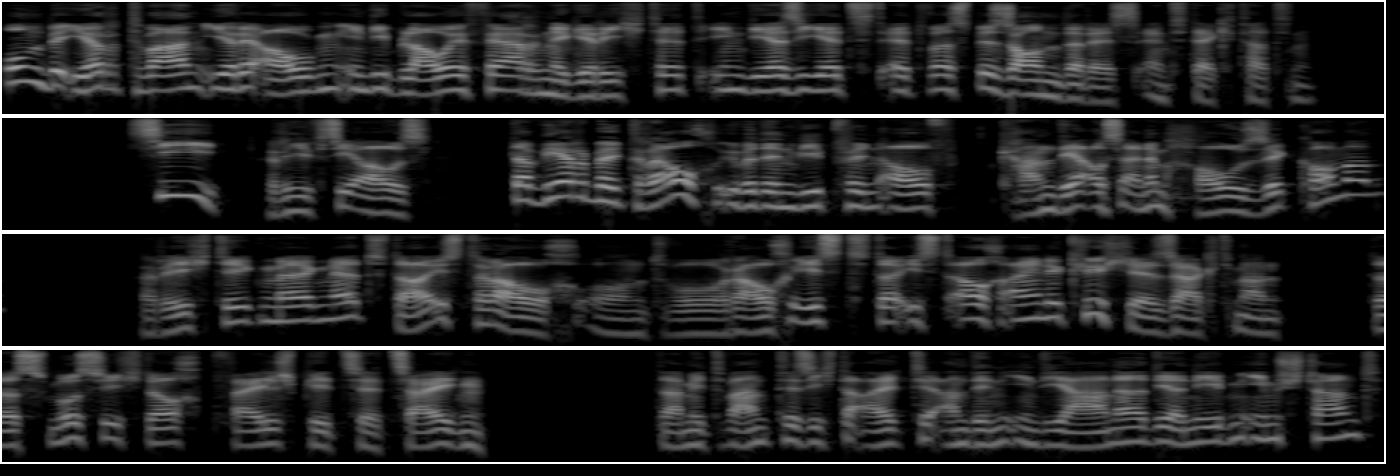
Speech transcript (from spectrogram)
Unbeirrt waren ihre Augen in die blaue Ferne gerichtet, in der sie jetzt etwas Besonderes entdeckt hatten. Sieh, rief sie aus, da wirbelt Rauch über den Wipfeln auf. Kann der aus einem Hause kommen? Richtig, Magnet, da ist Rauch, und wo Rauch ist, da ist auch eine Küche, sagt man. Das muss ich doch Pfeilspitze zeigen. Damit wandte sich der Alte an den Indianer, der neben ihm stand,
